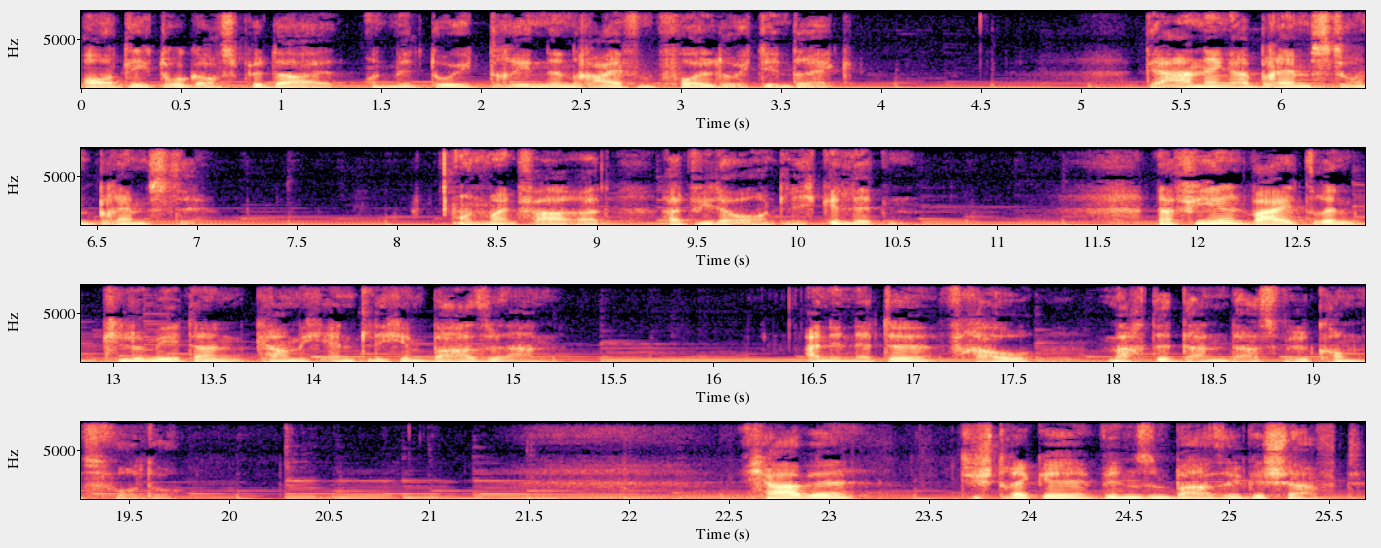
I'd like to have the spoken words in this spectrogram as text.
ordentlich Druck aufs Pedal und mit durchdrehenden Reifen voll durch den Dreck. Der Anhänger bremste und bremste. Und mein Fahrrad hat wieder ordentlich gelitten. Nach vielen weiteren Kilometern kam ich endlich in Basel an. Eine nette Frau machte dann das Willkommensfoto. Ich habe die Strecke Winsen-Basel geschafft.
